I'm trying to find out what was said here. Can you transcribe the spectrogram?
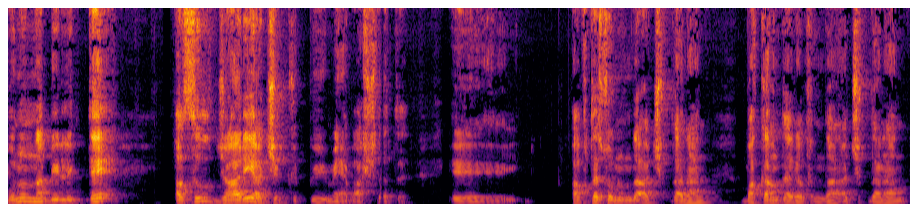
Bununla birlikte asıl cari açık büyümeye başladı. Hafta sonunda açıklanan, bakan tarafından açıklanan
